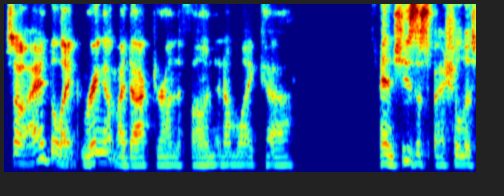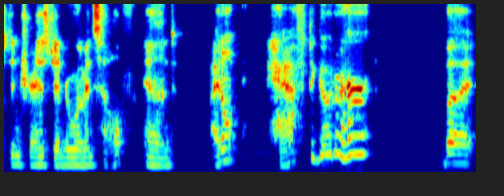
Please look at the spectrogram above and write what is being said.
so i had to like ring up my doctor on the phone and i'm like uh, and she's a specialist in transgender women's health and i don't have to go to her but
